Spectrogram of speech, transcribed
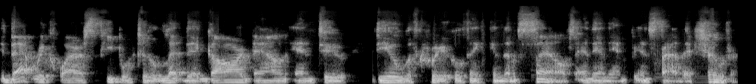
that requires people to let their guard down and to deal with critical thinking themselves and then inspire their children.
